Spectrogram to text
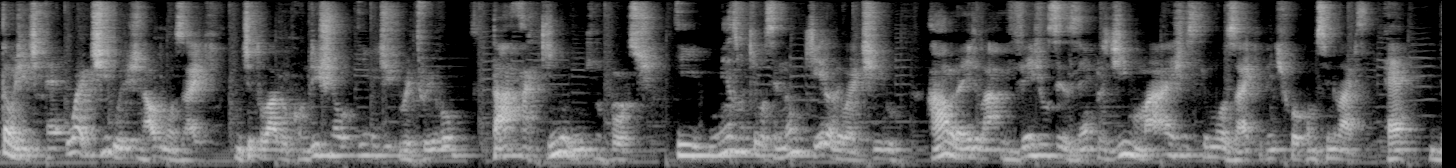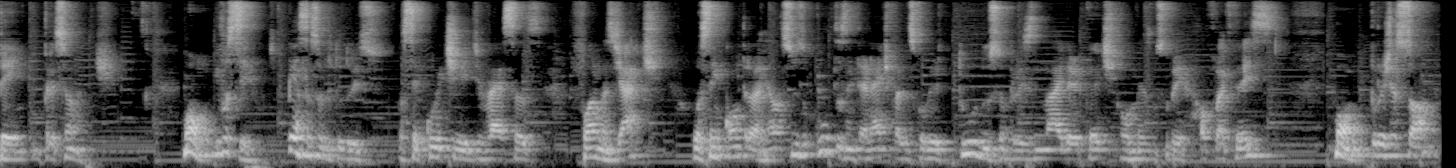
Então, gente, é, o artigo original do Mosaic, intitulado Conditional Image Retrieval, tá aqui no link no post. E mesmo que você não queira ler o artigo, abra ele lá, veja os exemplos de imagens que o Mosaic identificou como similares. É bem impressionante. Bom, e você? Pensa sobre tudo isso? Você curte diversas formas de arte? Você encontra relações ocultas na internet para descobrir tudo sobre o Snyder Cut ou mesmo sobre Half-Life 3? Bom, por hoje é só.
